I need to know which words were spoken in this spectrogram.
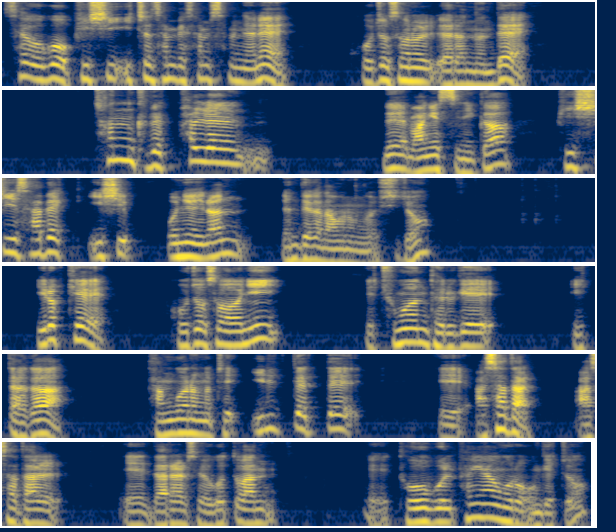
세우고 BC 2333년에 고조선을 열었는데 1908년에 망했으니까 BC 425년이라는 연대가 나오는 것이죠. 이렇게 고조선이 중원 대륙에 있다가 당권왕금 제 1대 때 예, 아사달, 아사달의 나라를 세우고 또한 예, 도읍을 평양으로 옮겼죠.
